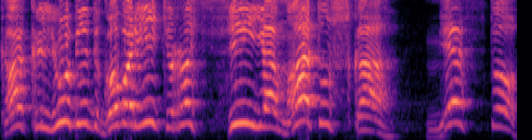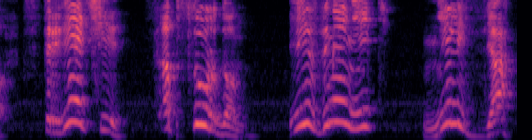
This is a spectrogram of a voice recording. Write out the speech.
Как любит говорить Россия, матушка, место встречи с абсурдом изменить нельзя.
